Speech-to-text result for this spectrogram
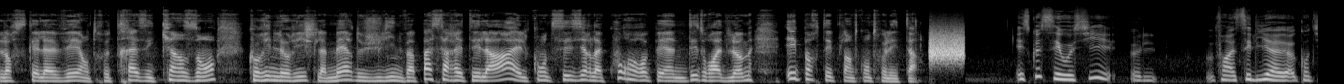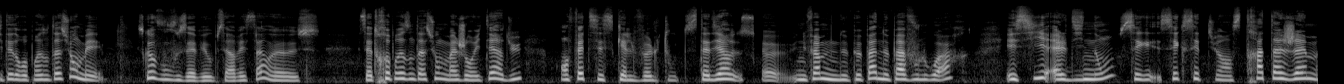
lorsqu'elle avait entre 13 et 15 ans. Corinne Leriche, la mère de Julie, ne va pas s'arrêter là. Elle compte saisir la Cour européenne des droits de l'homme et porter plainte contre l'État. Est-ce que c'est aussi, euh, enfin c'est lié à la quantité de représentation, mais est-ce que vous, vous avez observé ça, euh, cette représentation majoritaire du en fait, c'est ce qu'elles veulent toutes. C'est-à-dire, euh, une femme ne peut pas ne pas vouloir. Et si elle dit non, c'est que c'est un stratagème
